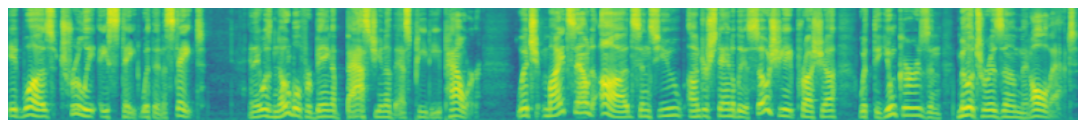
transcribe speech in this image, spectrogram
It was truly a state within a state. And it was notable for being a bastion of SPD power which might sound odd since you understandably associate Prussia with the Junkers and militarism and all that.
